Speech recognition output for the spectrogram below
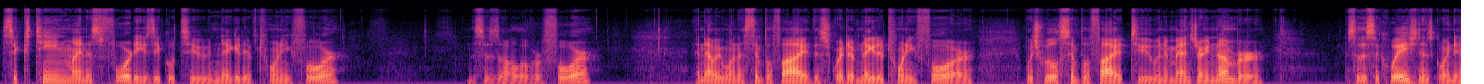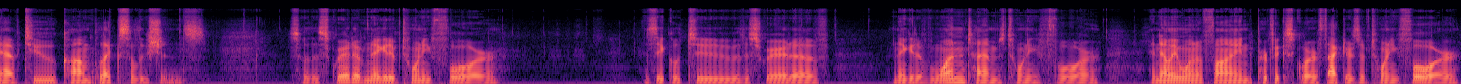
16 minus 40 is equal to negative 24. This is all over 4. And now we want to simplify the square root of negative 24, which will simplify to an imaginary number. So this equation is going to have two complex solutions. So the square root of negative 24 is equal to the square root of negative 1 times 24. And now we want to find perfect square factors of 24.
